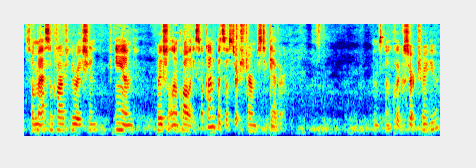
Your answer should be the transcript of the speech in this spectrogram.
So mass incarceration and racial inequality. So it kind of puts those search terms together. I'm just going to click search right here.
